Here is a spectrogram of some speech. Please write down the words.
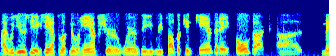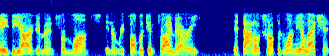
I would use the example of New Hampshire, where the Republican candidate Bolduc uh, made the argument for months in a Republican primary that Donald Trump had won the election.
